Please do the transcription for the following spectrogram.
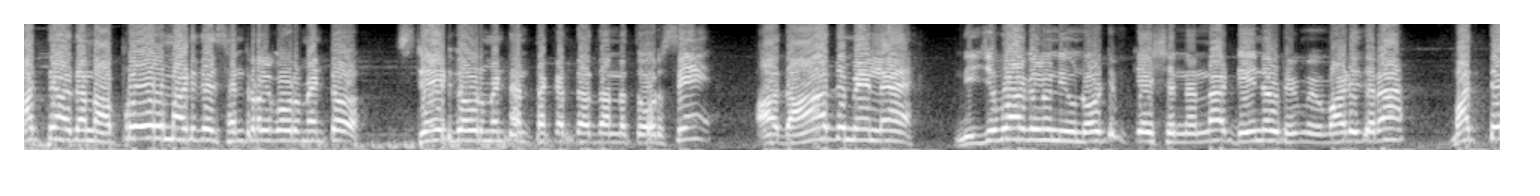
ಮತ್ತೆ ಅದನ್ನು ಅಪ್ರೂವಲ್ ಮಾಡಿದೆ ಸೆಂಟ್ರಲ್ ಗೌರ್ಮೆಂಟ್ ಸ್ಟೇಟ್ ಗೌರ್ಮೆಂಟ್ ಅಂತಕ್ಕಂಥದ್ದನ್ನು ತೋರಿಸಿ. ಅದಾದ ಮೇಲೆ ನಿಜವಾಗ್ಲೂ ನೀವು ನೋಟಿಫಿಕೇಶನ್ ಅನ್ನ ಡಿನೋಟಿಫೈ ಮಾಡಿದಿರಾ? ಮತ್ತೆ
